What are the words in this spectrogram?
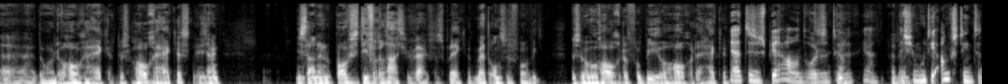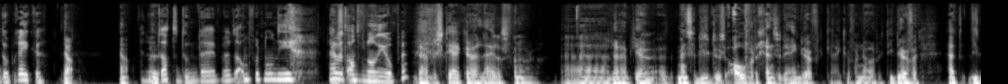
uh, door de hoge hekken. Dus hoge hekken die zijn die staan in een positieve relatie, bij wijze van spreken, met onze fobie. Dus hoe hoger de fobie, hoe hoger de hekken. Ja, het is een spiraal antwoorden natuurlijk. Ja. Dus je moet die angst zien te doorbreken. Ja. ja. En om dat te doen, daar hebben we het antwoord nog niet, daar hebben we het antwoord nog niet op. Hè? Daar heb je sterke leiders voor nodig. Uh, daar heb je uh, mensen die dus over de grenzen heen durven te kijken voor nodig. Die durven het, die,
